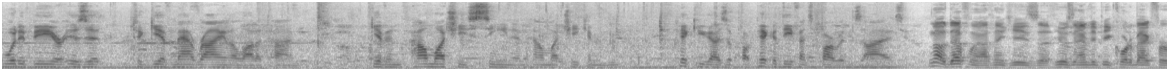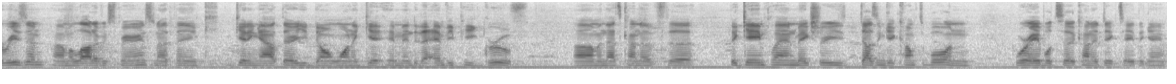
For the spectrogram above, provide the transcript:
would it be, or is it, to give Matt Ryan a lot of time, given how much he's seen and how much he can pick you guys apart, pick a defense apart with his eyes? You know? No, definitely. I think he's a, he was an MVP quarterback for a reason. Um, a lot of experience, and I think getting out there, you don't want to get him into the MVP groove, um, and that's kind of the the game plan. Make sure he doesn't get comfortable, and we're able to kind of dictate the game.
